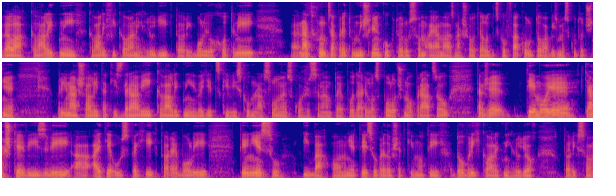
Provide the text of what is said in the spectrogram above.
veľa kvalitných, kvalifikovaných ľudí, ktorí boli ochotní nadchnúť sa pre tú myšlienku, ktorú som aj ja mal s našou teologickou fakultou, aby sme skutočne prinášali taký zdravý, kvalitný vedecký výskum na Slovensku, že sa nám to aj podarilo spoločnou prácou. Takže tie moje ťažké výzvy a aj tie úspechy, ktoré boli, tie nie sú iba o mne, tie sú predovšetkým o tých dobrých, kvalitných ľuďoch, ktorých som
